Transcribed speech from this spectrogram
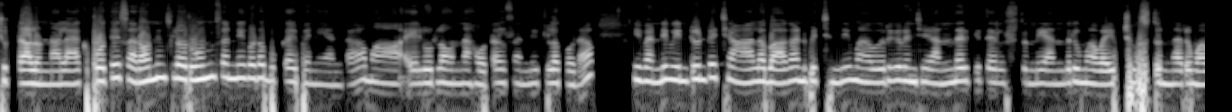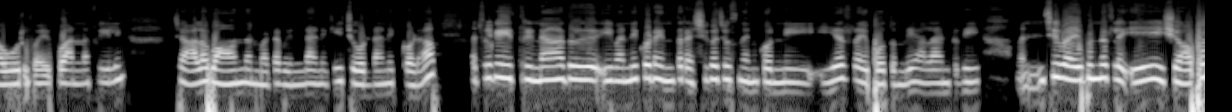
చుట్టాలున్నా లేకపోతే సరౌండింగ్స్లో రూమ్స్ అన్నీ కూడా బుక్ అయిపోయినాయి అంట మా ఏలూరులో ఉన్న హోటల్స్ అన్నిట్లో కూడా. ఇవన్నీ వింటుంటే చాలా బాగా అనిపించింది. మా ఊరి గురించి అందరికీ తెలుస్తుంది. అందరూ మా వైపు చూస్తున్నారు మా ఊరు వైపు అన్న ఫీలింగ్. చాలా బాగుందనమాట వినడానికి చూడడానికి కూడా. యాక్చువల్గా ఈ త్రినాథ్ ఇవన్నీ కూడా ఇంత రష్గా చూసి నేను కొన్ని ఇయర్స్ అయిపోతుంది. అలాంటిది మంచి వైబ్ ఉంది అసలు. ఏ షాపు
